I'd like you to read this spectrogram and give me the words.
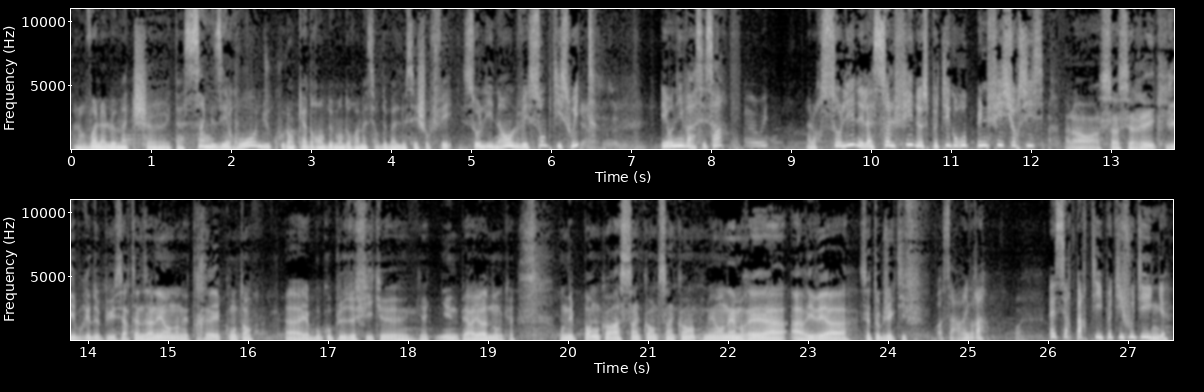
Alors voilà, le match euh, est à 5-0. Du coup, l'encadrant demande au ramasseur de balles de s'échauffer. Soline a enlevé son petit sweat. Et on y va, c'est ça? Alors Soline est la seule fille de ce petit groupe. Une fille sur six. Alors, ça s'est rééquilibré depuis certaines années, on en est très content. Euh, Il y a beaucoup plus de filles qu'il y a une période, donc euh, on n'est pas encore à 50-50, mais on aimerait euh, arriver à cet objectif. Oh, ça arrivera. Ouais. Et c'est reparti, petit footing?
